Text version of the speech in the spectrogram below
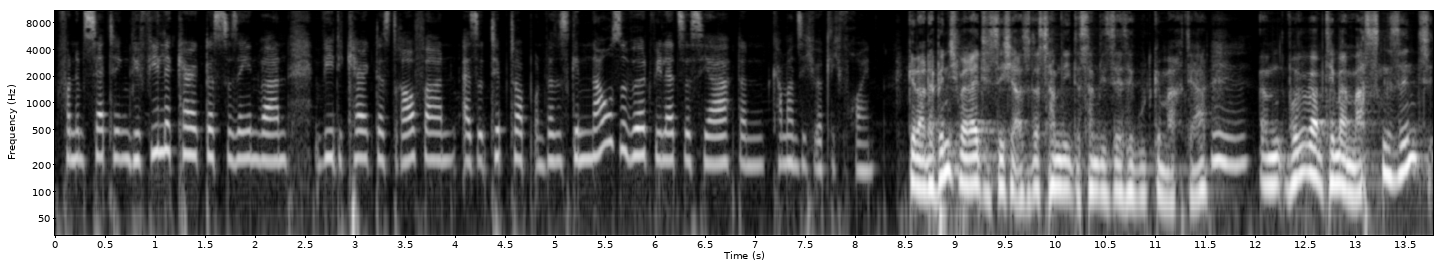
von dem Setting, wie viele Characters zu sehen waren, wie die Characters drauf waren. Also tipptopp. Und wenn es genauso wird wie letztes Jahr, dann kann man sich wirklich freuen. Genau, da bin ich mir relativ sicher. Also das haben die, das haben die sehr, sehr gut gemacht, ja. Mhm. Ähm, wo wir beim Thema Masken sind,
